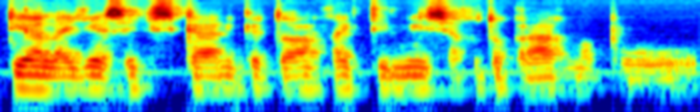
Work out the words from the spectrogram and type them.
τι αλλαγές έχεις κάνει και το αν θα εκτιμήσει αυτό το πράγμα που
